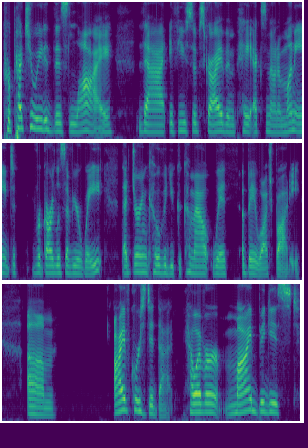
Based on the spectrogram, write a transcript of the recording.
perpetuated this lie that if you subscribe and pay X amount of money, to, regardless of your weight, that during COVID you could come out with a Baywatch body. Um, I, of course, did that. However, my biggest,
